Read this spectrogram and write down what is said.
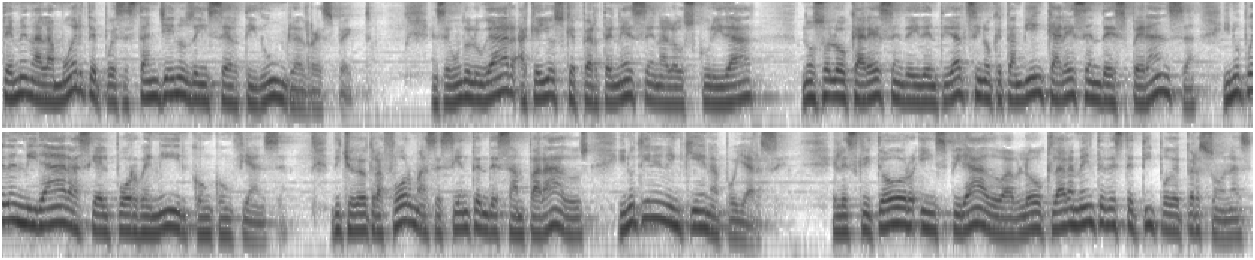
Temen a la muerte, pues están llenos de incertidumbre al respecto. En segundo lugar, aquellos que pertenecen a la oscuridad, no solo carecen de identidad, sino que también carecen de esperanza y no pueden mirar hacia el porvenir con confianza. Dicho de otra forma, se sienten desamparados y no tienen en quién apoyarse. El escritor inspirado habló claramente de este tipo de personas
